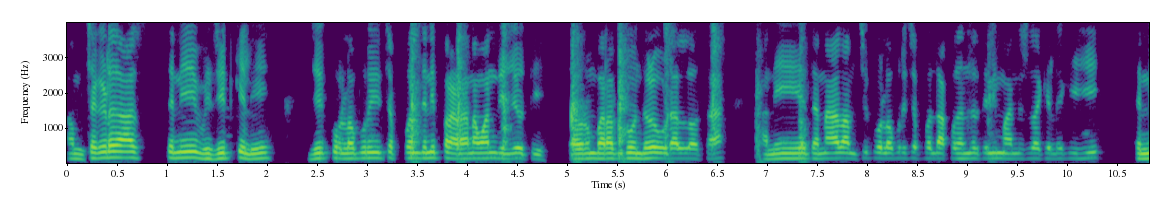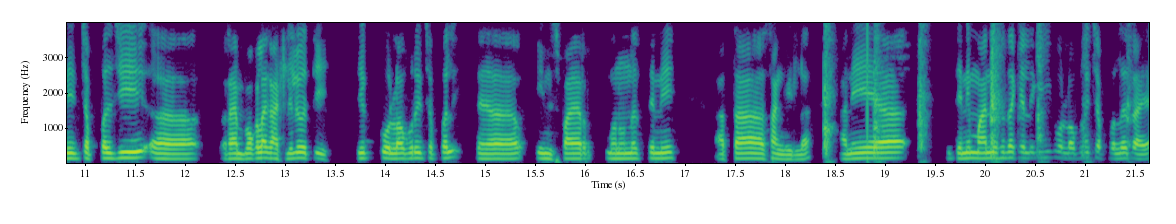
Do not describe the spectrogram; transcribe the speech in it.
आमच्याकडं आज त्यांनी व्हिजिट केली. जे कोल्हापुरी चप्पल त्यांनी प्राडा नावाने दिली होती त्यावरून बराच गोंधळ उडाला होता. आणि त्यांना आज आमची कोल्हापुरी चप्पल दाखवल्यानंतर त्यांनी मान्य सुद्धा केलं की ही त्यांनी चप्पल जी रॅम्बॉकला घातलेली होती. ती कोल्हापुरी चप्पल इन्स्पायर म्हणूनच त्यांनी आता सांगितलं. आणि त्यांनी मान्य सुद्धा केलं की ही कोल्हापुरी चप्पलच आहे.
